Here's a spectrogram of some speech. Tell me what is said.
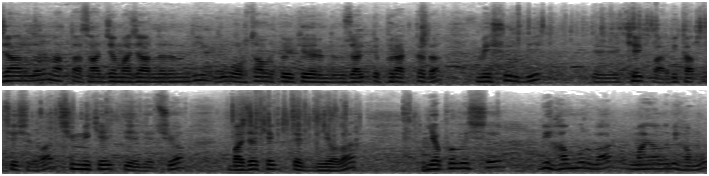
Macarların hatta sadece Macarların değil bu Orta Avrupa ülkelerinde özellikle Prag'da da meşhur bir e, kek var. Bir tatlı çeşidi var. Çimli kek diye geçiyor. Baca kek de diyorlar. Yapılışı bir hamur var. Mayalı bir hamur.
